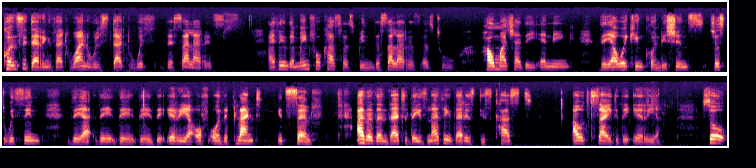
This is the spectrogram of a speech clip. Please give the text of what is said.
considering that one will start with the salaries. I think the main focus has been the salaries as to how much are they earning, their working conditions just within the, the, the, the area of or the plant itself. Other than that, there is nothing that is discussed outside the area. So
